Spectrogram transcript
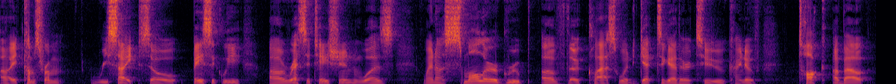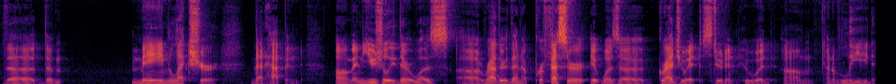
Uh, it comes from recite. So basically, a recitation was when a smaller group of the class would get together to kind of talk about the the main lecture that happened. Um, and usually there was, uh, rather than a professor, it was a graduate student who would um, kind of lead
